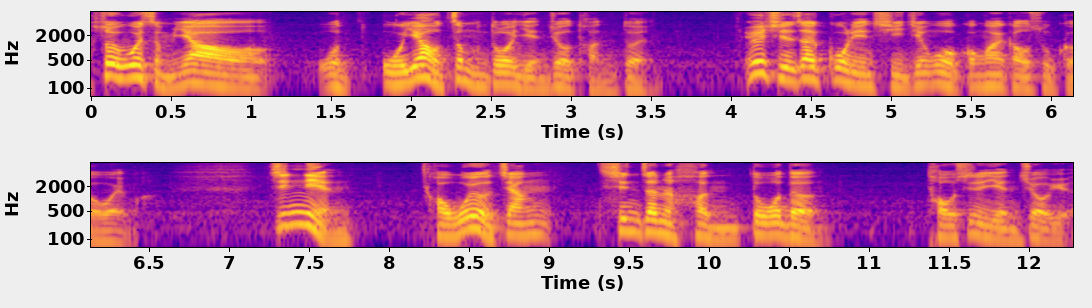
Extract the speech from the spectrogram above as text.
所以为什么要我我要这么多研究团队？因为其实，在过年期间，我有公开告诉各位嘛，今年好，我有将新增了很多的投信的研究员、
